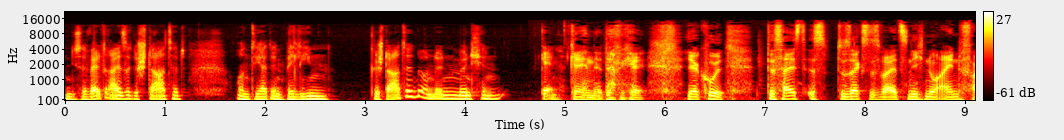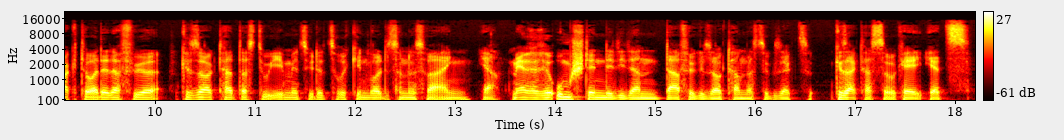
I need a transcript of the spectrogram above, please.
in diese Weltreise gestartet. Und die hat in Berlin gestartet und in München geendet. Geendet, okay. Ja, cool. Das heißt, es, du sagst, es war jetzt nicht nur ein Faktor, der dafür gesorgt hat, dass du eben jetzt wieder zurückgehen wolltest, sondern es war ein, ja, mehrere Umstände, die dann dafür gesorgt haben, dass du gesagt, gesagt hast, so, okay, jetzt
